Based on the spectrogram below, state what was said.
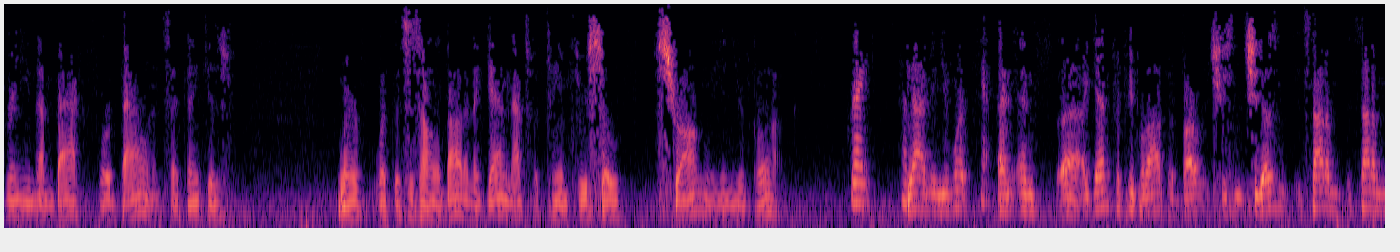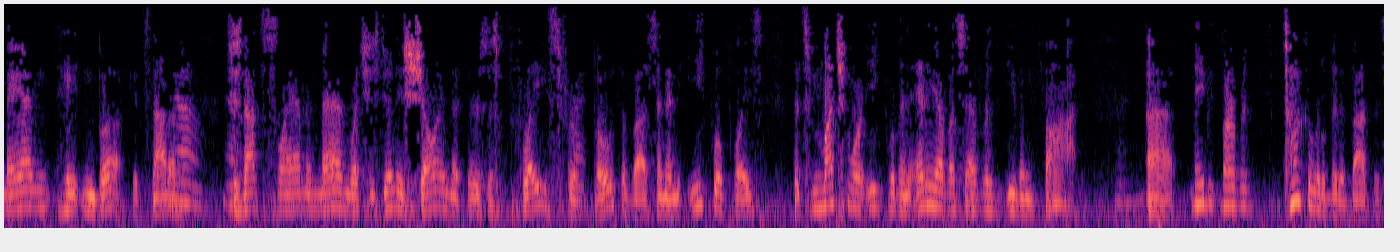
bringing them back for balance I think is where what this is all about. And again, that's what came through so strongly in your book. Great. Yeah, I mean, you weren't. Yeah. And and uh, again, for people out there, Barbara, she's she doesn't. It's not a it's not a man hating book. It's not a. No, no. She's not slamming men. What she's doing is showing that there's this place for Right. both of us and an equal place that's much more equal than any of us ever even thought. Uh, maybe Barbara, talk a little bit about this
